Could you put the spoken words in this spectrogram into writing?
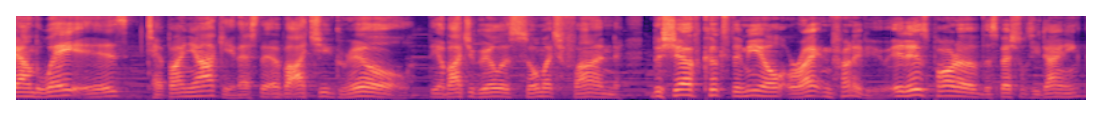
down the way is Teppanyaki. That's the hibachi grill. The hibachi grill is so much fun. The chef cooks the meal right in front of you. It is part of the specialty dining.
